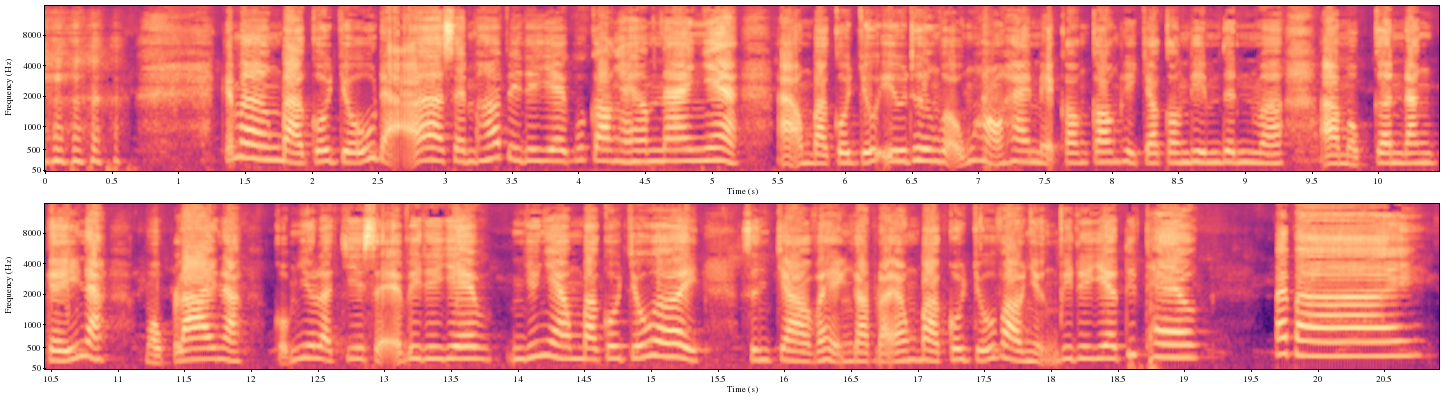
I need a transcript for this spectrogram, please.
Cảm ơn bà cô chú đã xem hết video của con ngày hôm nay nha. À, ông bà cô chú yêu thương và ủng hộ hai mẹ con con thì cho con thêm tin mà à, một kênh đăng ký nè, một like nè, cũng như là chia sẻ video với nhau ông bà cô chú ơi. Xin chào và hẹn gặp lại ông bà cô chú vào những video tiếp theo. Bye bye.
